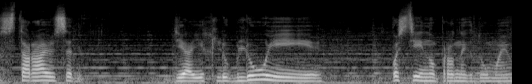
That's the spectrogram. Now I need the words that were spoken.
стараюся, я їх люблю і постійно про них думаю.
